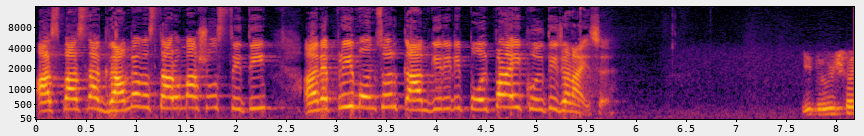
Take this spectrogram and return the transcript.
આસપાસના ગ્રામ્ય વિસ્તારોમાં શું સ્થિતિ? અને પ્રી મોન્સૂન કામગીરીની પોલ પણ અહીં ખુલતી જણાય છે. જી ધ્રુવિશા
